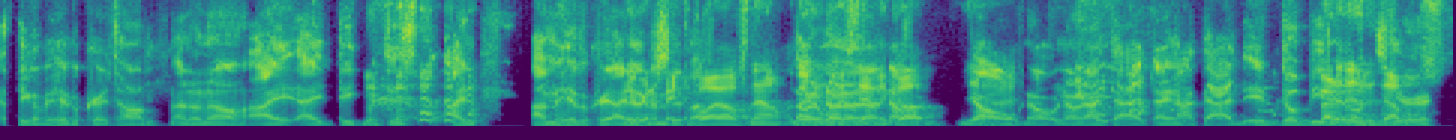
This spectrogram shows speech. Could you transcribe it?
I think I'm a hypocrite, Tom. I don't know. I I think just I I'm a hypocrite. I They're going to make the playoffs now. They're no, to no, no, no, Cup. Yeah. No, no, no, not that. Not that. It, they'll be better than the Devils.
